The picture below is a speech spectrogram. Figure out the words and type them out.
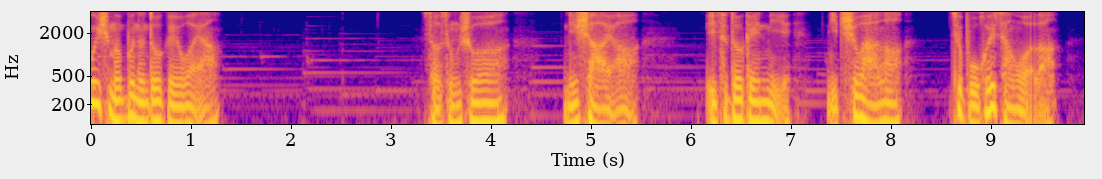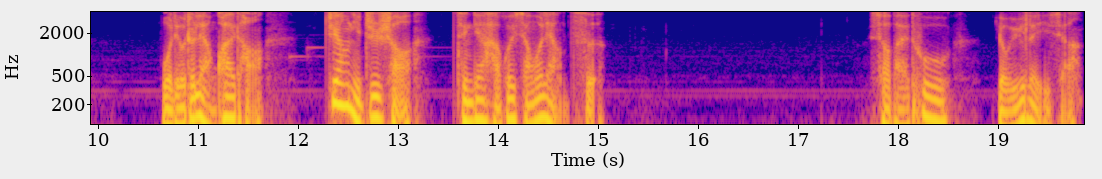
为什么不能都给我呀？”小熊说：“你傻呀，一次都给你，你吃完了就不会想我了。我留着两块糖，这样你至少今天还会想我两次。”小白兔犹豫了一下，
